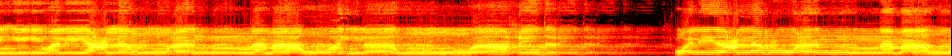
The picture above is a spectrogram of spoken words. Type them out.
به وليعلموا أنما هو إله واحد. وليعلموا أنما هو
